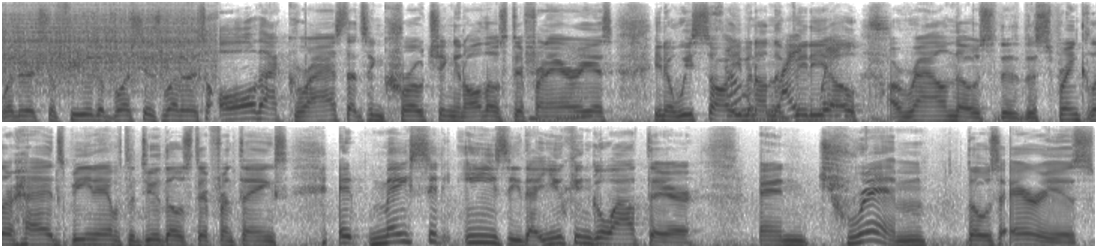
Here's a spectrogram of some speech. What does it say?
whether it's a few of the bushes, whether it's all that grass that's encroaching in all those different areas. You know, we saw Mm-hmm. So even on the video around those the, the sprinkler heads, being able to do those different things. It makes it easy that you can go out there and trim those areas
